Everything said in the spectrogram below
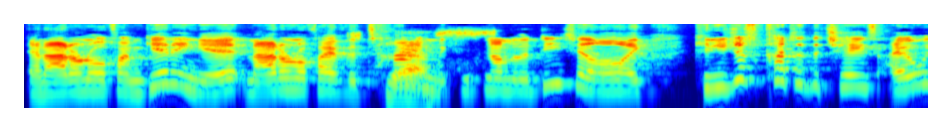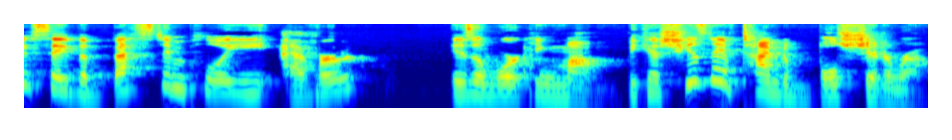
And I don't know if I'm getting it. And I don't know if I have the time to Yes. get down to the detail. And like, can you just cut to the chase? I always say the best employee ever is a working mom because she doesn't have time to bullshit around.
